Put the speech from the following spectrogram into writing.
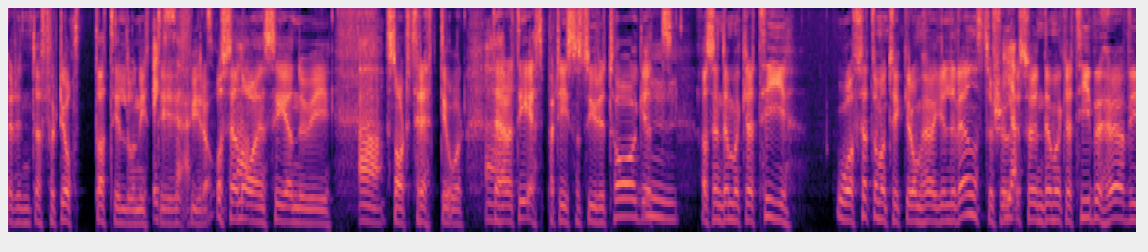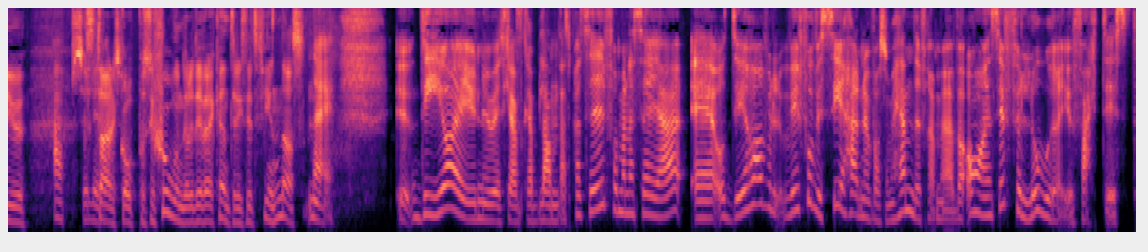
är det inte 48 till då 94 Exakt. och sen ja. ANC nu i ja. snart 30 år. Ja. Det här att det är ett parti som styr i taget, mm. alltså en demokrati Oavsett om man tycker om höger eller vänster så, ja. så en demokrati behöver ju Absolut. starka oppositioner och det verkar inte riktigt finnas. Nej. DA är ju nu ett ganska blandat parti får man säga. Eh, och det har väl, vi får vi se här nu vad som händer framöver. ANC förlorar ju faktiskt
